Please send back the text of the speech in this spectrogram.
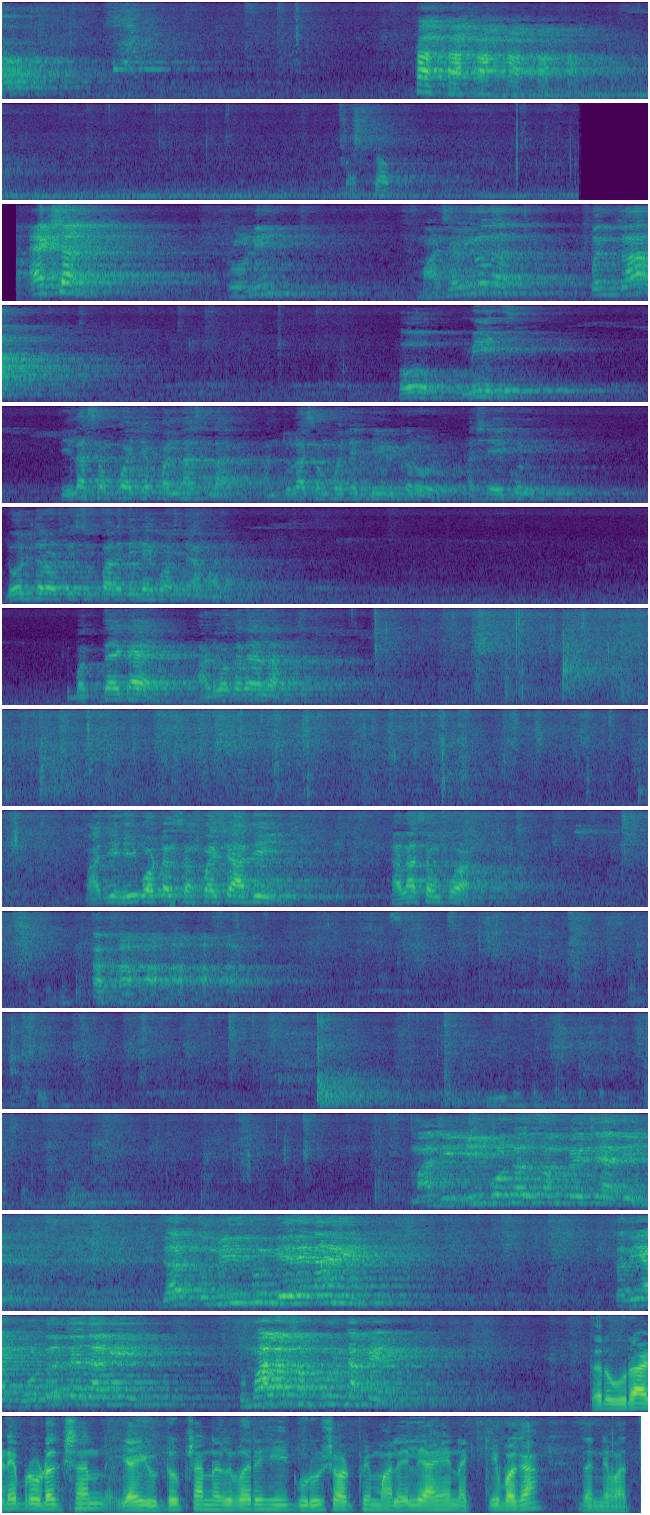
ऍक्शन रोनी माझ्या विरोधात पण का? हो मीच. तिला संपवायचे पन्नास लाख आणि तुला संपवायचे दीड करोड असे एकूण दोन करोडची सुपारी दिली आहे बॉसने आम्हाला. बघताय काय? आडवा करायला. माझी ही बॉटल संपायच्या आधी ह्याला संपवा. माझी ही बॉटल संपायच्या आधी जर तुम्ही इथून गेले नाही तर या पोर्टलच्या जागी तुम्हाला संपवून टाकेल. तर उराडे प्रोडक्शन या यूट्यूब चॅनलवर ही गुरु शॉर्ट फिल्म आलेली आहे. नक्की बघा. धन्यवाद.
